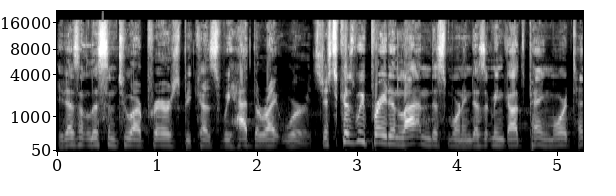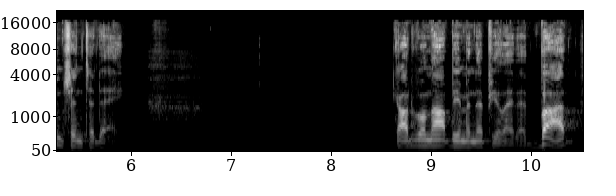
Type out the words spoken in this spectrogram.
He doesn't listen to our prayers because we had the right words. Just because we prayed in Latin this morning doesn't mean God's paying more attention today. God will not be manipulated. But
